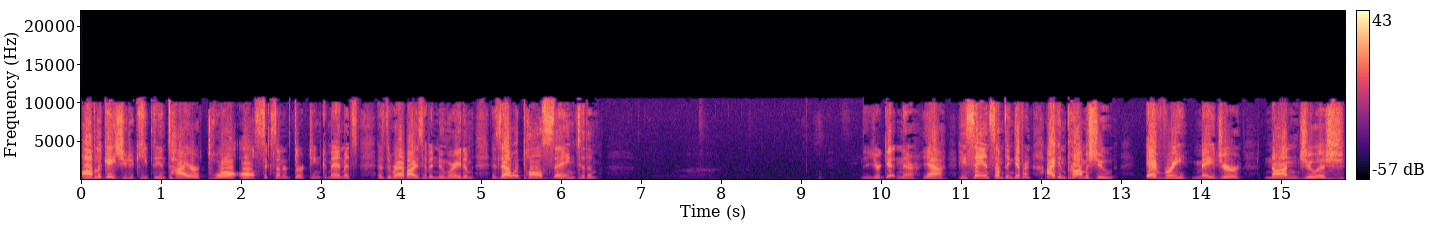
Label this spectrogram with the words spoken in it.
obligates you to keep the entire Torah, all 613 commandments as the rabbis have enumerated them? Is that what Paul's saying to them? You're getting there. Yeah. He's saying something different. I can promise you every major non-Jewish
